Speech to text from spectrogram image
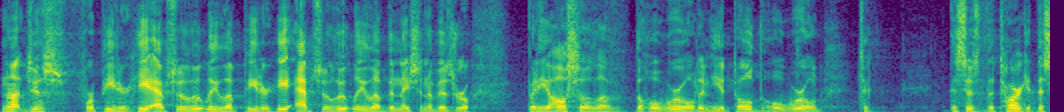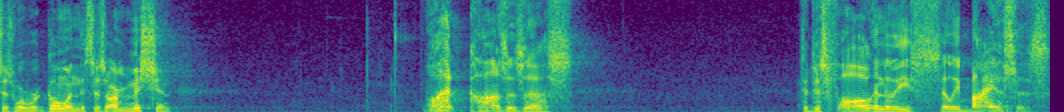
not just for Peter. He absolutely loved Peter. He absolutely loved the nation of Israel, but he also loved the whole world, and he had told the whole world to this is the target, this is where we're going, this is our mission. What causes us to just fall into these silly biases?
